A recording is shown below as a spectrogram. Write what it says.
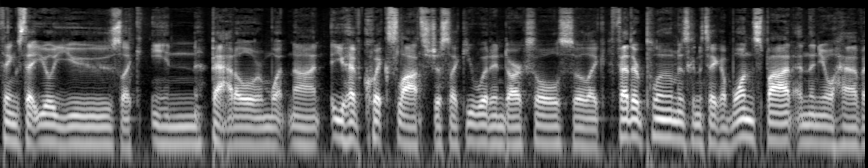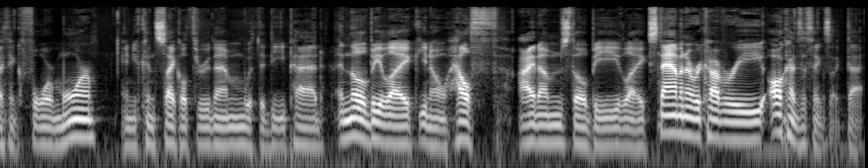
things that you'll use like in battle and whatnot. You have quick slots just like you would in Dark Souls. So like Feather Plume is going to take up one spot, and then you'll have I think four more and you can cycle through them with the D-pad. And they'll be like, you know, health items, there'll be like stamina recovery, all kinds of things like that.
